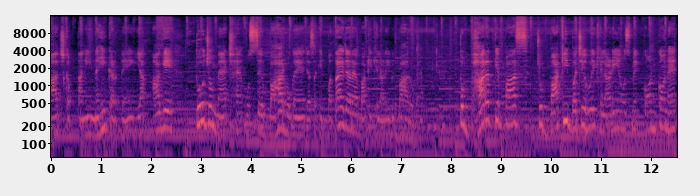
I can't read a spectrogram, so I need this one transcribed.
आज कप्तानी नहीं करते हैं या आगे दो जो मैच हैं उससे बाहर हो गए हैं, जैसा कि बताया जा रहा है, बाकी खिलाड़ी भी बाहर हो गए हैं। तो भारत के पास जो बाकी बचे हुए खिलाड़ी हैं, उसमें कौन कौन है?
